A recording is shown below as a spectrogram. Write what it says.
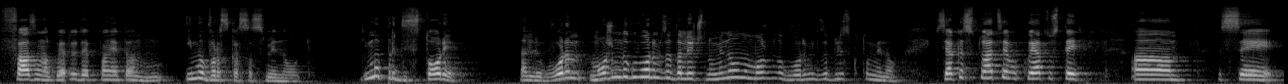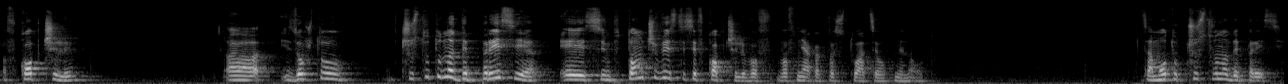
фаза, на която и да е планета, има връзка с миналото. Има предистория. Нали, говорим, можем да говорим за далечно минало, но можем да говорим за близкото минало. Всяка ситуация, в която сте а, се вкопчили, а, изобщо чувството на депресия е симптом, че вие сте се вкопчили в, в някаква ситуация от миналото. Самото чувство на депресия.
